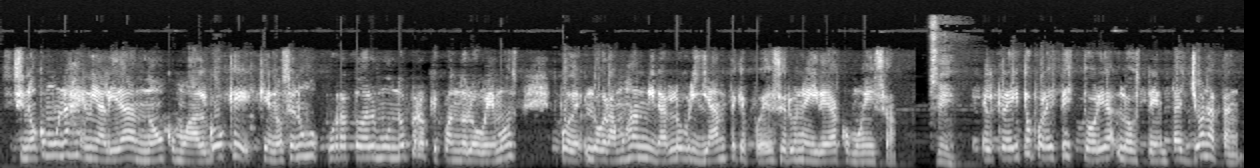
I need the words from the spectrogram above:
sino como una genialidad, ¿no? Como algo que, que no se nos ocurra a todo el mundo, pero que cuando lo vemos logramos admirar lo brillante que puede ser una idea como esa. Sí. El crédito por esta historia lo ostenta Jonathan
